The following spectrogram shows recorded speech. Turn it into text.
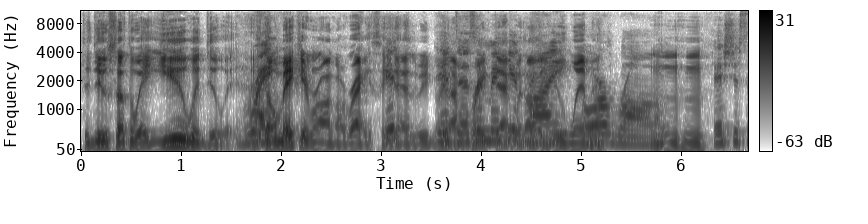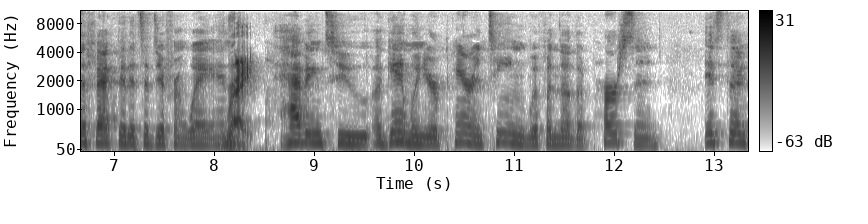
to do stuff the way you would do it. Right. don't make it wrong or right. See, it, we gotta break that with right all you women. Or wrong. Mm-hmm. It's just the fact that it's a different way. And right. Having to again, when you're parenting with another person, it's the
